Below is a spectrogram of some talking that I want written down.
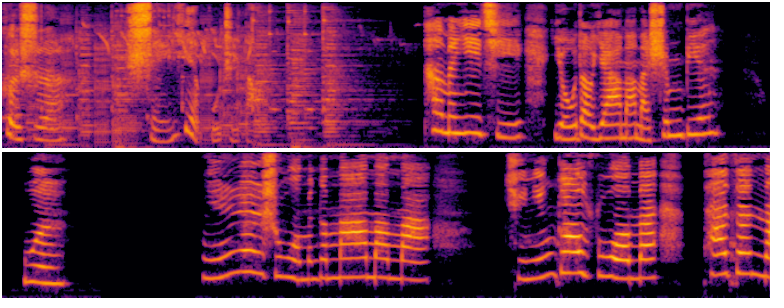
可是谁也不知道。他们一起游到鸭妈妈身边，问：“您认识我们的妈妈吗？请您告诉我们她在哪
